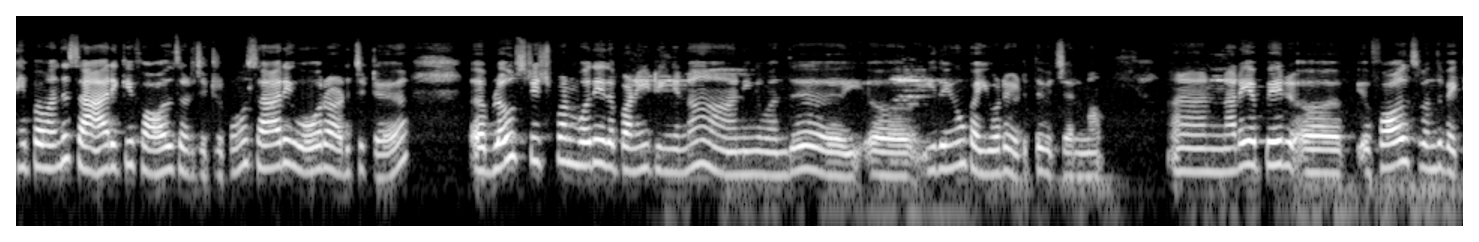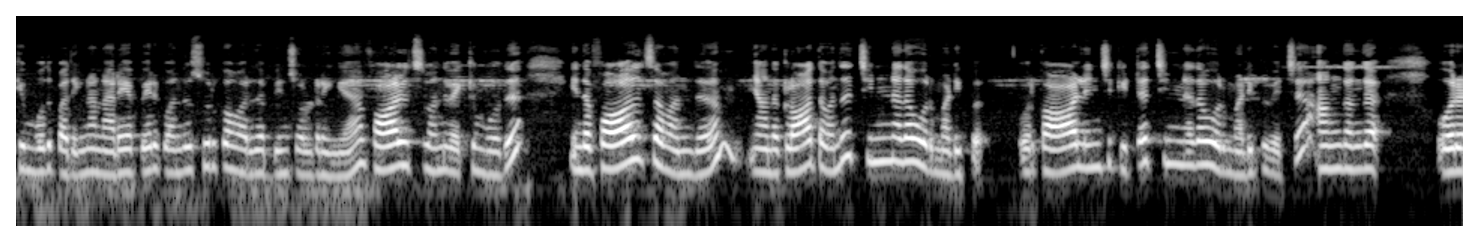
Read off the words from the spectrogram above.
இப்போ வந்து சாரீக்கு ஃபால்ஸ் அடிச்சிட்ருக்கோம் சாரீ ஓரம் அடிச்சுட்டு ப்ளவுஸ் ஸ்டிச் பண்ணும்போது இதை பண்ணிட்டீங்கன்னா நீங்கள் வந்து இதையும் கையோடு எடுத்து வச்சிடலாம். நிறைய பேர் ஃபால்ஸ் வந்து வைக்கும்போது பார்த்திங்கன்னா நிறைய பேருக்கு வந்து சுருக்கம் வருது அப்படின்னு சொல்கிறீங்க ஃபால்ஸ் வந்து வைக்கும்போது இந்த ஃபால்ஸை வந்து அந்த கிளாத்தை வந்து சின்னதாக ஒரு மடிப்பு ஒரு கால் இன்ச்சு கிட்ட சின்னதாக ஒரு மடிப்பு வச்சு அங்கங்கே ஒரு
